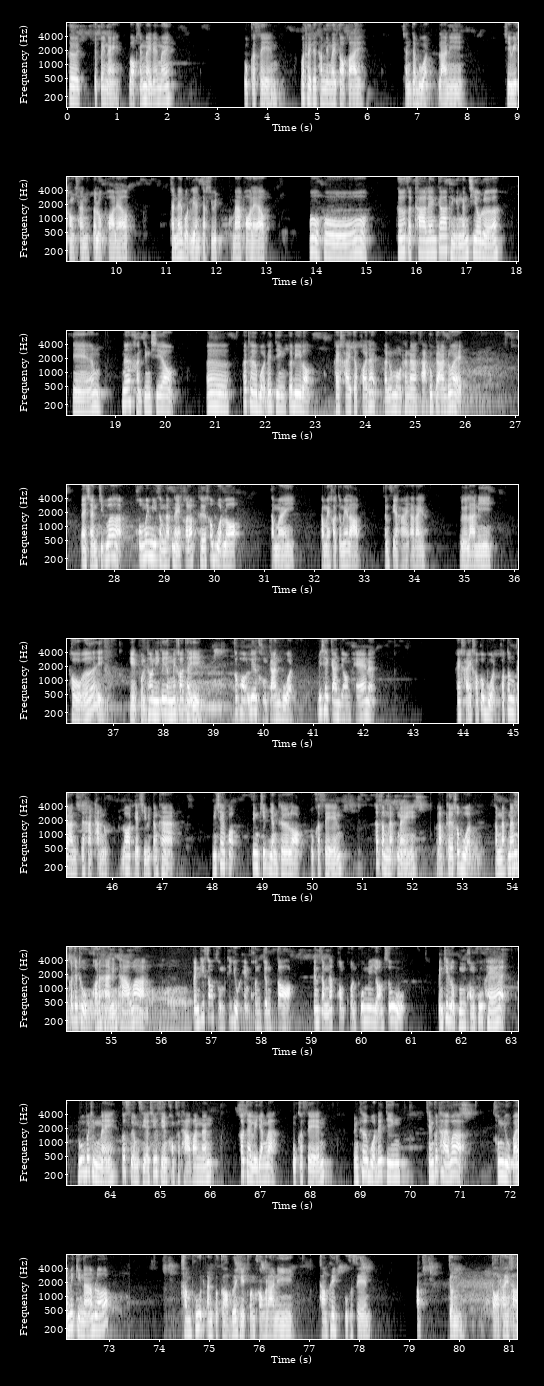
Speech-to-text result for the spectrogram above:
เธอจะไปไหน บอกฉันหน่อยได้ไหมอุกเกษว่าเธอจะทำอย่างไรต่อไป ฉันจะบวชลานีชีวิตของฉันตลกพอแล้ว ฉันได้บทเรียนจากชีวิตมากพอแล้ว โอ้โห เธอศรัทธาแรงกล้าถึงอย่างนั้นเชียวเหรอแหมน่าขันจริงเชียว เออ ถ้าเธอบวชได้จริงก็ดีหรอก ใครๆจะพลอยได้อนุโมทนาสาธุการด้วย แต่ฉันคิดว่าคงไม่มีสำนักไหนเขารับเธอเข้าบวชหรอกทำไมทำไมเขาจะไม่รับ ฉันเสียหายอะไร หรือลานี ถเอ้ย เหตุผลเท่านี้ก็ยังไม่เข้าใจอีก ก็เพราะเรื่องของการบวชไม่ใช่การยอมแพ้น่ะใครๆเขาก็บวชเพราะต้องการจะหาทางรอดแก่ชีวิตต่างหากไม่ใช่เพราะสิ้นคิดอย่างเธอหรอกอุกเกษณถ้าสำนักไหน รับเธอเข้าบวชสำนักนั้นก็จะถูกคอรหานินท้าว่า เป็นที่ซ่องสุมที่อยู่แห่งคนจนตอก เป็นสำนักของคนผู้ไม่ยอมสู้ เป็นที่หลบมุมของผู้แพ้ รู้ไปถึงไหนก็เสื่อมเสียชื่อเสียงของสถาบันนั้น เข้าใจหรือยังล่ะ อุกเกษณถึงเธอบวชได้จริง ฉันก็ทายว่า คงอยู่ไปไม่กี่น้ำหรอกคำพูดอันประกอบด้วยเหตุผลของราณีทำให้อุกเกษณอับจนต่อถ้อยค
